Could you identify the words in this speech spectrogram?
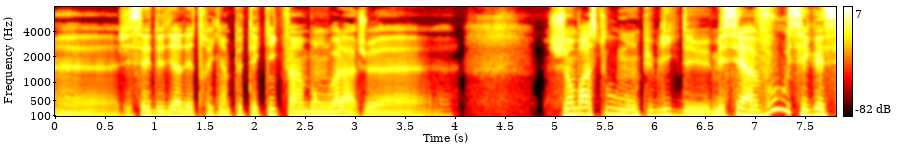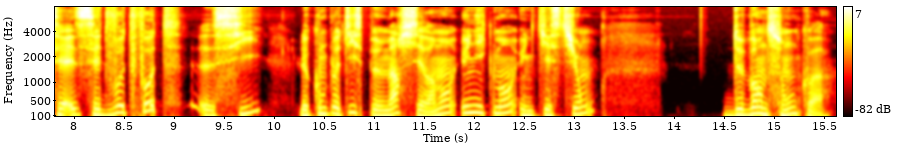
Euh, j'essaie de dire des trucs un peu techniques. Enfin bon, voilà, je j'embrasse tout mon public. De... Mais c'est à vous, c'est de votre faute si le complotisme marche. C'est vraiment uniquement une question de bande son, quoi,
